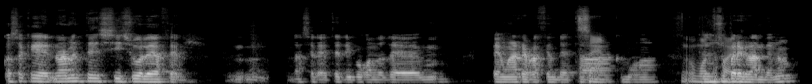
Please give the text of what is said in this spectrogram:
Cosa que normalmente sí suele hacer mm, la serie de este tipo cuando te mm, pega una revelación de estas Sí. como súper de- grande, ¿no?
